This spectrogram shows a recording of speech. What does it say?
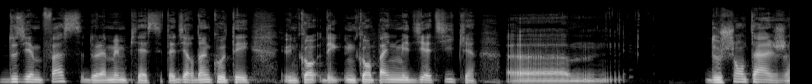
deuxième face de la même pièce. C'est-à-dire d'un côté une, campagne médiatique. Euh, de chantage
